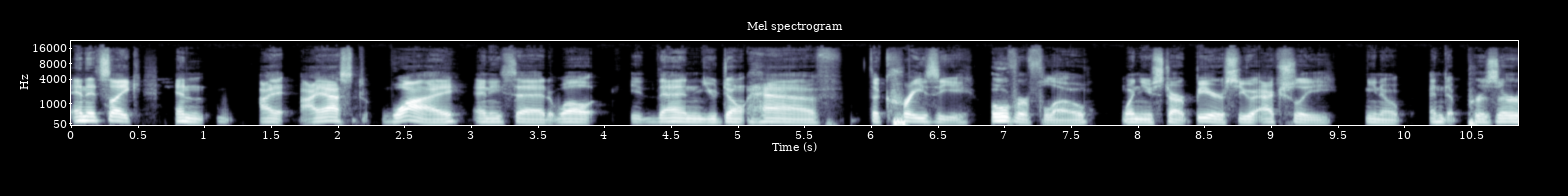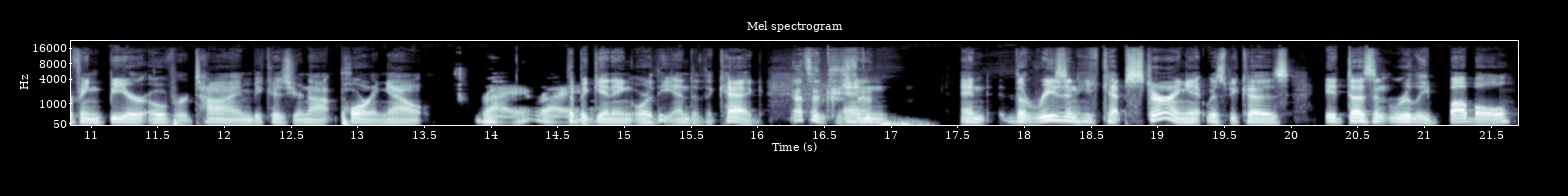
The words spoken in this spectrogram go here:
and it's like and I I asked why and he said, "Well, then you don't have the crazy overflow when you start beer, so you actually, you know, end up preserving beer over time because you're not pouring out right, right. the beginning or the end of the keg." That's interesting. And and the reason he kept stirring it was because it doesn't really bubble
